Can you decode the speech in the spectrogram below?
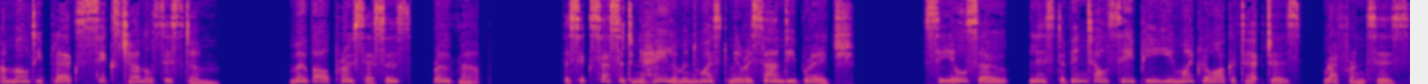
a multiplex 6-channel system. Mobile processors, roadmap the successor to Nehalem and Westmere is Sandy Bridge. See also, List of Intel CPU microarchitectures, references.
